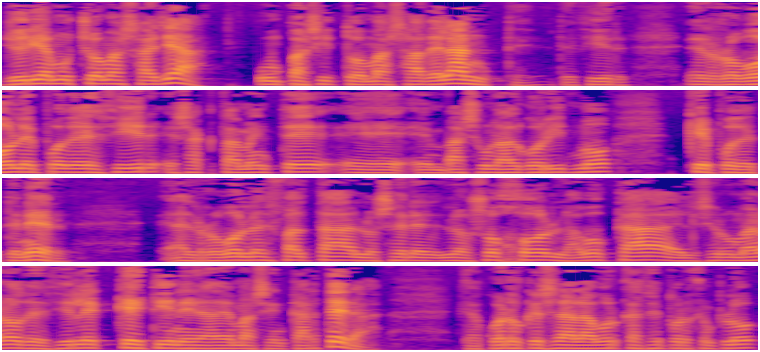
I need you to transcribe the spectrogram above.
Yo iría mucho más allá, un pasito más adelante. Es decir, el robot le puede decir exactamente en base a un algoritmo qué puede tener. Al robot le falta los, los ojos, la boca, el ser humano, de decirle qué tiene además en cartera. De acuerdo que es la labor que hace, por ejemplo,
